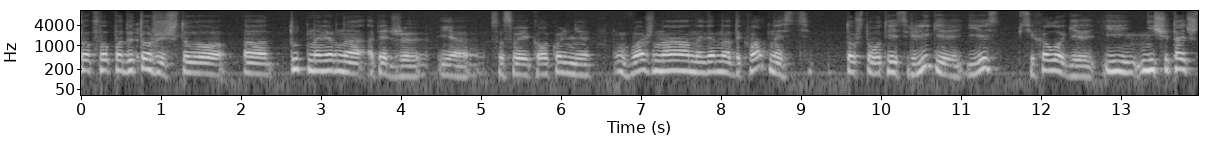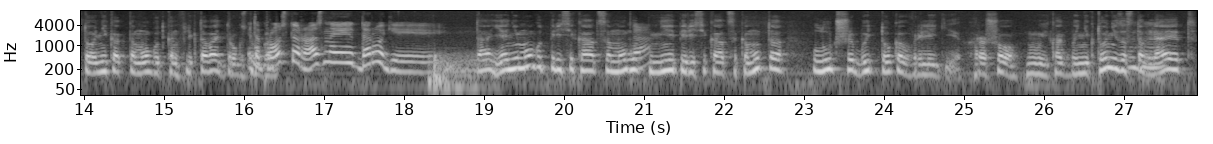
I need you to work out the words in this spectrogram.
по- по- подытожить, что э, тут, наверное, опять же, я со своей колокольни, важна, наверное, адекватность, то, что вот есть религия, есть психология, и не считать, что они как-то могут конфликтовать друг с Это другом. просто разные дороги. Да, и они могут пересекаться, могут Да. не пересекаться. Кому-то лучше быть только в религии. Хорошо. Ну и как бы никто не заставляет.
